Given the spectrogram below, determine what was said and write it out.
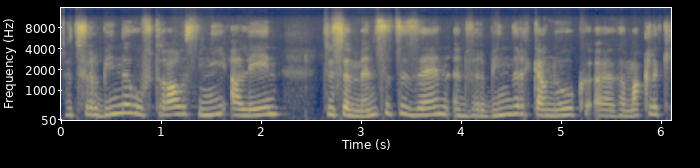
Het verbinden hoeft trouwens niet alleen tussen mensen te zijn. Een verbinder kan ook uh, gemakkelijk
